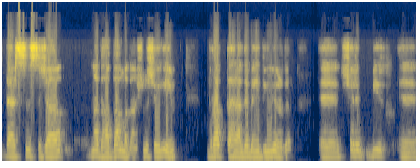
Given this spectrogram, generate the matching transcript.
dersin sıcağına daha dalmadan şunu söyleyeyim. Murat da herhalde beni dinliyordu. Ee, şöyle bir e,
